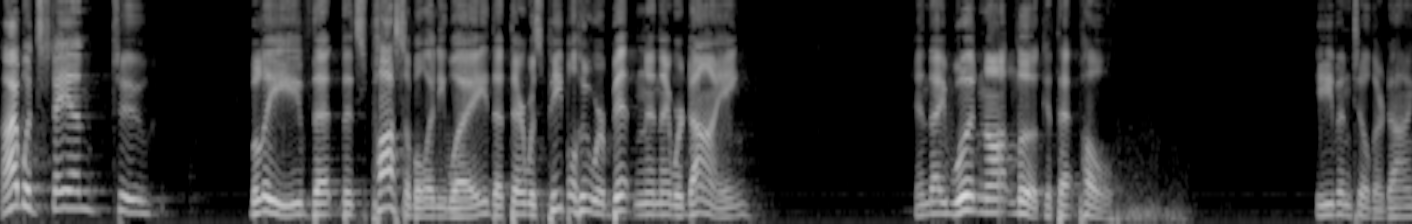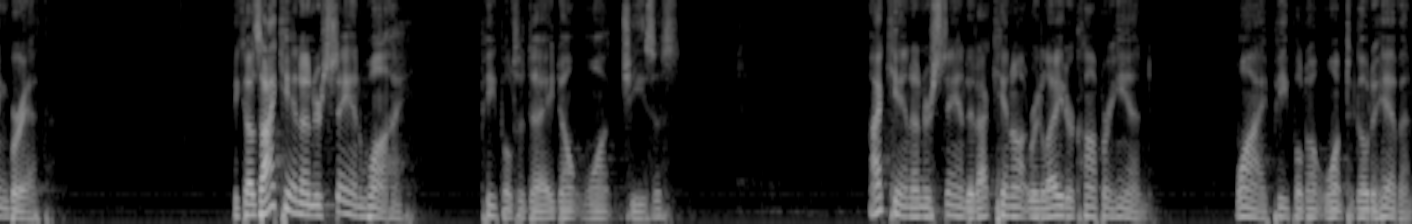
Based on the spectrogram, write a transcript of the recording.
I would stand to believe that it's possible anyway that there was people who were bitten and they were dying and they would not look at that pole even till their dying breath. Because i can't understand why people today don't want jesus. I can't understand it. I cannot relate or comprehend why people don't want to go to heaven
